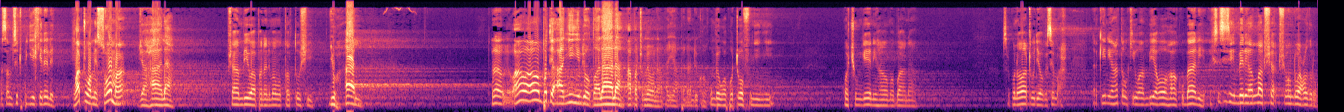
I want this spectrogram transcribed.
Sasa msitupigie kelele. Watu wamesoma jahala. Shaambiwa hapa na Imam Tatushi juhal. Hawa hawa mpote a nyinyi ndio dalala. Hapa tumeona hapa hii hapa ndiko kumbe wapotofu nyinyi. Wachungeni hawa mabwana. Sasa kuna watu huja wakasema ah lakini hata ukiwaambia wao hawakubali sisi mbele ya Allah tushaondoa udhuru.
